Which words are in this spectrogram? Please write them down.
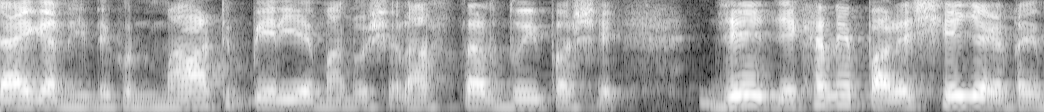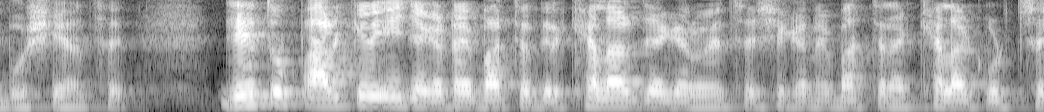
জায়গা নেই। দেখুন মাঠ পেরিয়ে মানুষ রাস্তার দুই পাশে যে যেখানে পারে সেই জায়গাটায় বসে আছে। যেহেতু পার্কের এই জায়গাটায় বাচ্চাদের খেলার জায়গা রয়েছে, সেখানে বাচ্চারা খেলা করছে।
